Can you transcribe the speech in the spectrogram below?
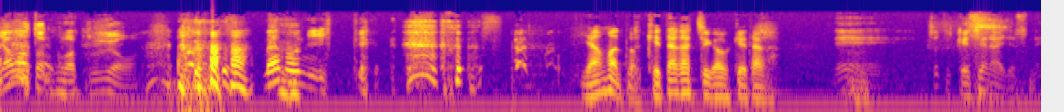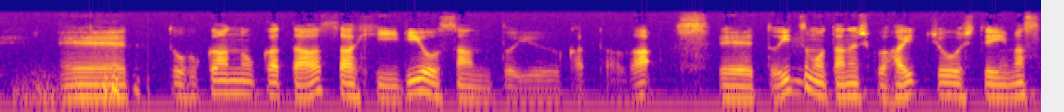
ヤマトの方が食うよ。なのにって。ヤマとは桁が違う桁が。ねえ。ちょっと消せないですね。えーっと、他の方、朝日りおさんという方が、えーっと、いつも楽しく拝聴しています。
